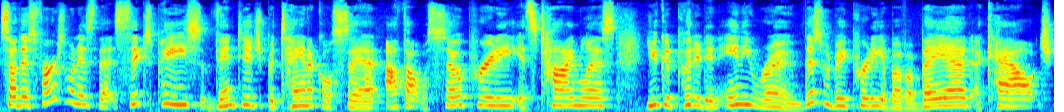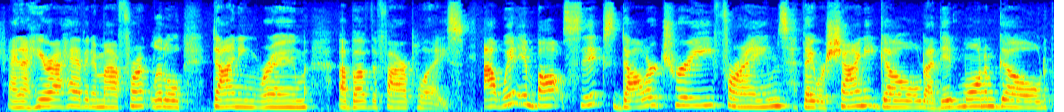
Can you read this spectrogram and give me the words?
So this first one is that six-piece vintage botanical set. I thought was so pretty. It's timeless. You could put it in any room. This would be pretty above a bed, a couch, and here I have it in my front little dining room above the fireplace. I went and bought six Dollar Tree frames. They were shiny gold. I didn't want them gold.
